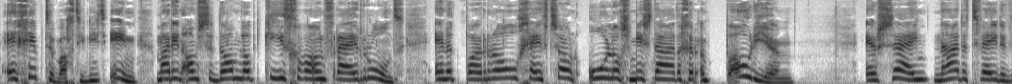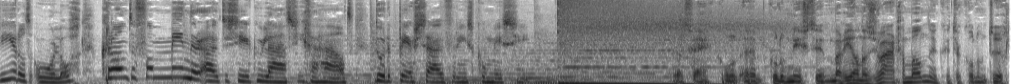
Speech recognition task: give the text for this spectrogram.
Egypte mag hij niet in, maar in Amsterdam loopt Kiet gewoon vrij rond. En het parool geeft zo'n oorlogsmisdadiger een podium. Er zijn na de Tweede Wereldoorlog kranten van minder uit de circulatie gehaald door de perszuiveringscommissie. Dat zei eh, columniste Marianne Zwageman. U kunt er column terug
